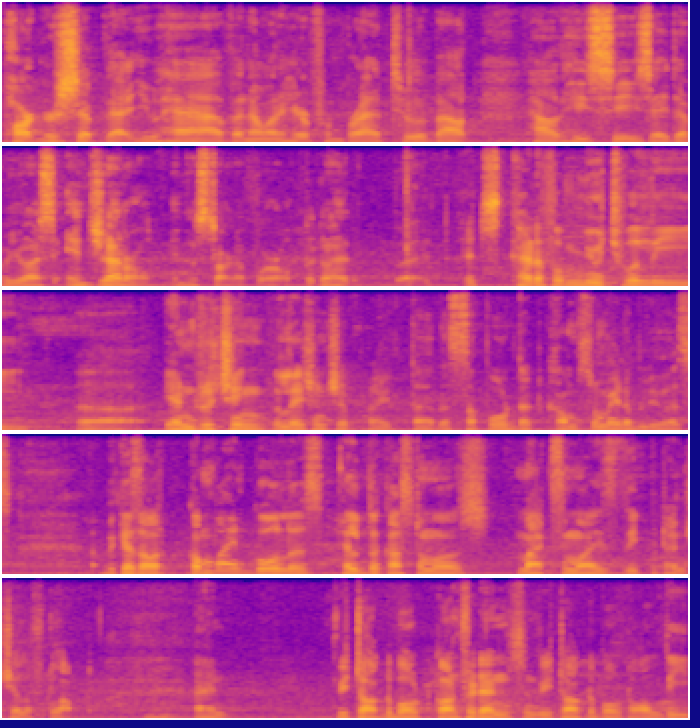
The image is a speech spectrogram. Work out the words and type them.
partnership that you have? And I want to hear from Brad too about how he sees AWS in general in the startup world. But go ahead. it's kind of a mutually uh, enriching relationship, right? The, the support that comes from AWS, because our combined goal is help the customers maximize the potential of cloud. And we talked about confidence and we talked about all the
